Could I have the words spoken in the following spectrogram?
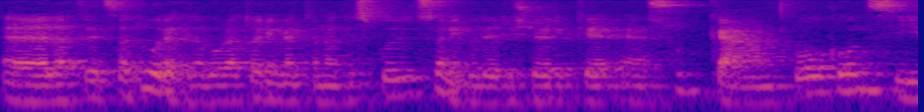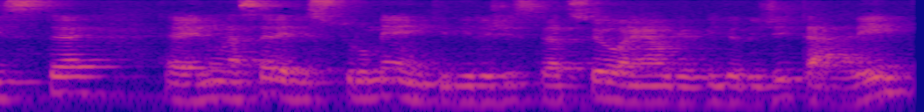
Eh, l'attrezzatura che i laboratori mettono a disposizione per le ricerche eh, sul campo consiste eh, in una serie di strumenti di registrazione audio e video digitali,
